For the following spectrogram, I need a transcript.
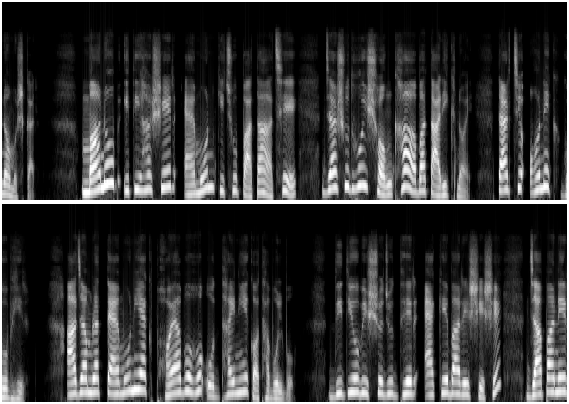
নমস্কার। মানব ইতিহাসের এমন কিছু পাতা আছে যা শুধুই সংখ্যা বা তারিখ নয়, তার চেয়ে অনেক গভীর। আজ আমরা তেমনই এক ভয়াবহ অধ্যায় নিয়ে কথা বলব। দ্বিতীয় বিশ্বযুদ্ধের একেবারে শেষে জাপানের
